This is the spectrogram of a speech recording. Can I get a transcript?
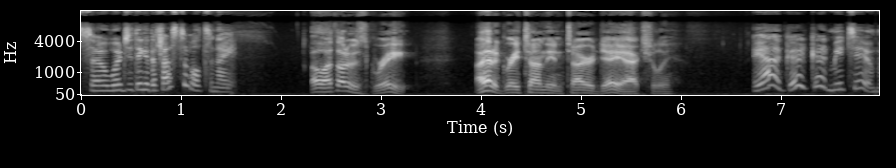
So, what did you think of the festival tonight? Oh, I thought it was great. I had a great time the entire day, actually. Yeah, good, good. Me too.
